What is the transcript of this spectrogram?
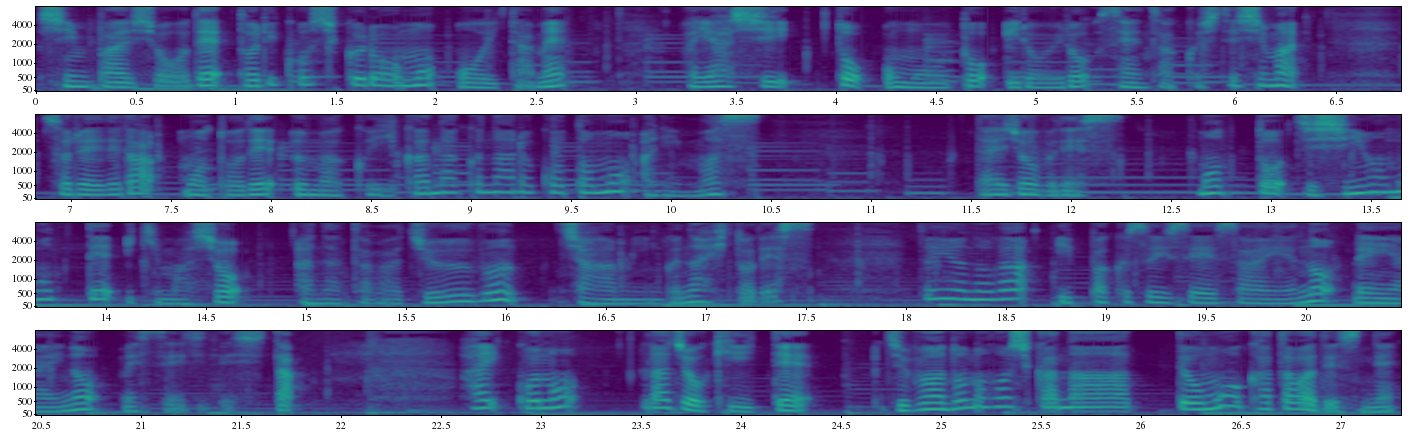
心配性で取り越し苦労も多いため怪しいと思うといろいろ詮索してしまいそれが元でうまくいかなくなることもあります。大丈夫です。もっと自信を持っていきましょう。あなたは十分チャーミングな人です。というのが一泊水星さんへの恋愛のメッセージでした。はいこのラジオを聞いて自分はどの星かなって思う方はですね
